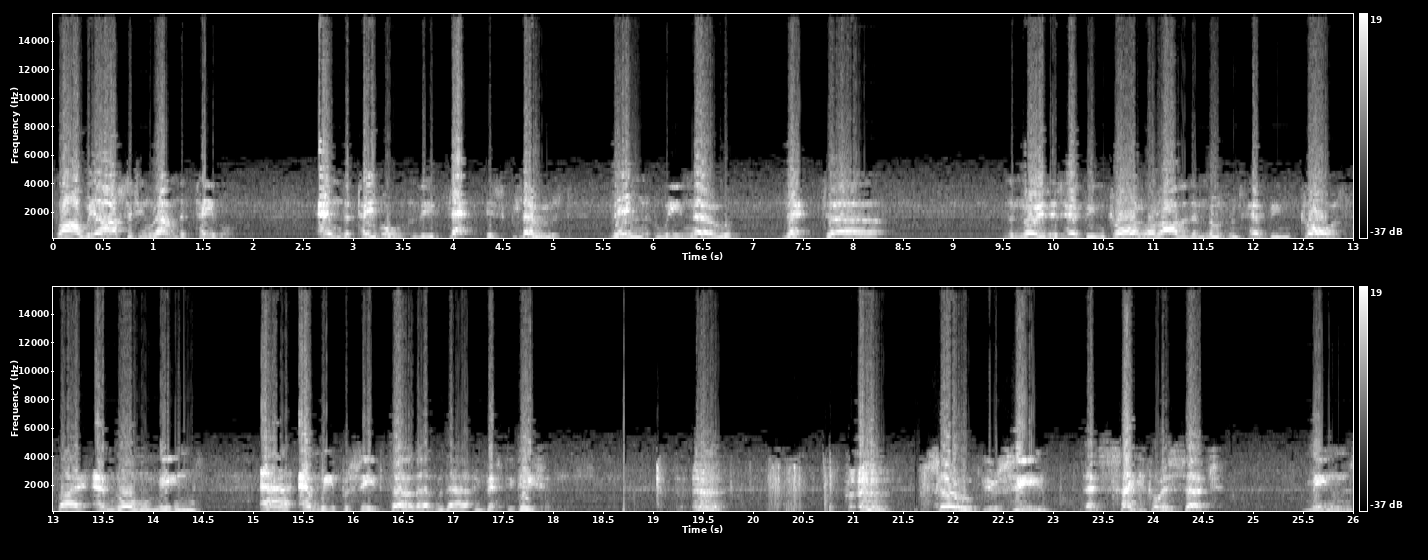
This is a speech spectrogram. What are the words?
while we are sitting round the table and the table, the flap is closed, then we know that uh, the noises have been caused, or rather the movements have been caused by abnormal means, uh, and we proceed further with our investigations. so you see that psychical research means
